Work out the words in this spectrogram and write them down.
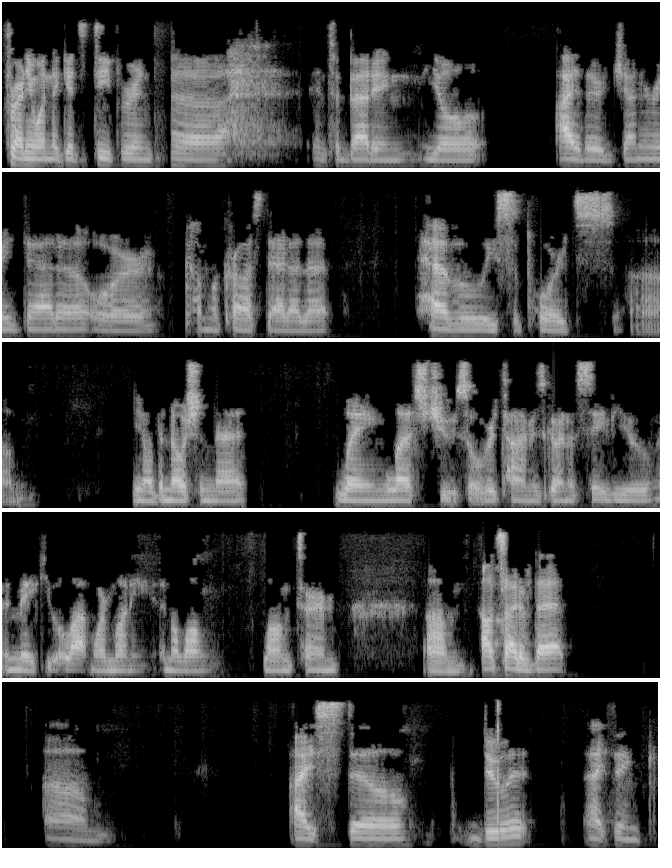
for anyone that gets deeper into into betting, you'll either generate data or come across data that heavily supports, um, you know, the notion that laying less juice over time is going to save you and make you a lot more money in the long long term. Um, outside of that, um, I still do it. I think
